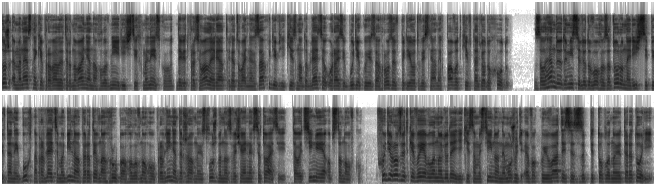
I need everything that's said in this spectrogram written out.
Тож МНСники провели тренування на головній річці Хмельницького, де відпрацювали ряд рятувальних заходів, які знадобляться у разі будь-якої загрози в період весняних паводків та льодоходу. За легендою до місця льодового затору на річці Південний Буг направляється мобільна оперативна група головного управління Державної служби надзвичайних ситуацій та оцінює обстановку. В ході розвідки виявлено людей, які самостійно не можуть евакуюватися з підтопленої території.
